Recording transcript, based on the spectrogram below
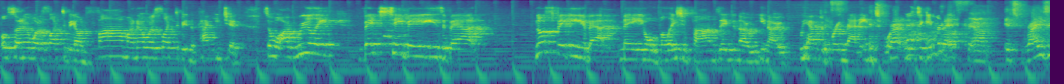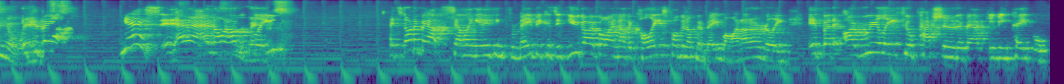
Also know what it's like to be on farm. I know what it's like to be in the packaging. So I really, Veg TV is about not speaking about me or Velisha Farms, even though you know we have to bring that into it's, it to give it. It's raising awareness. It's about, yes, it, and, and honestly, it's not about selling anything for me because if you go buy another collie, it's probably not going to be mine. I don't really, it, but I really feel passionate about giving people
